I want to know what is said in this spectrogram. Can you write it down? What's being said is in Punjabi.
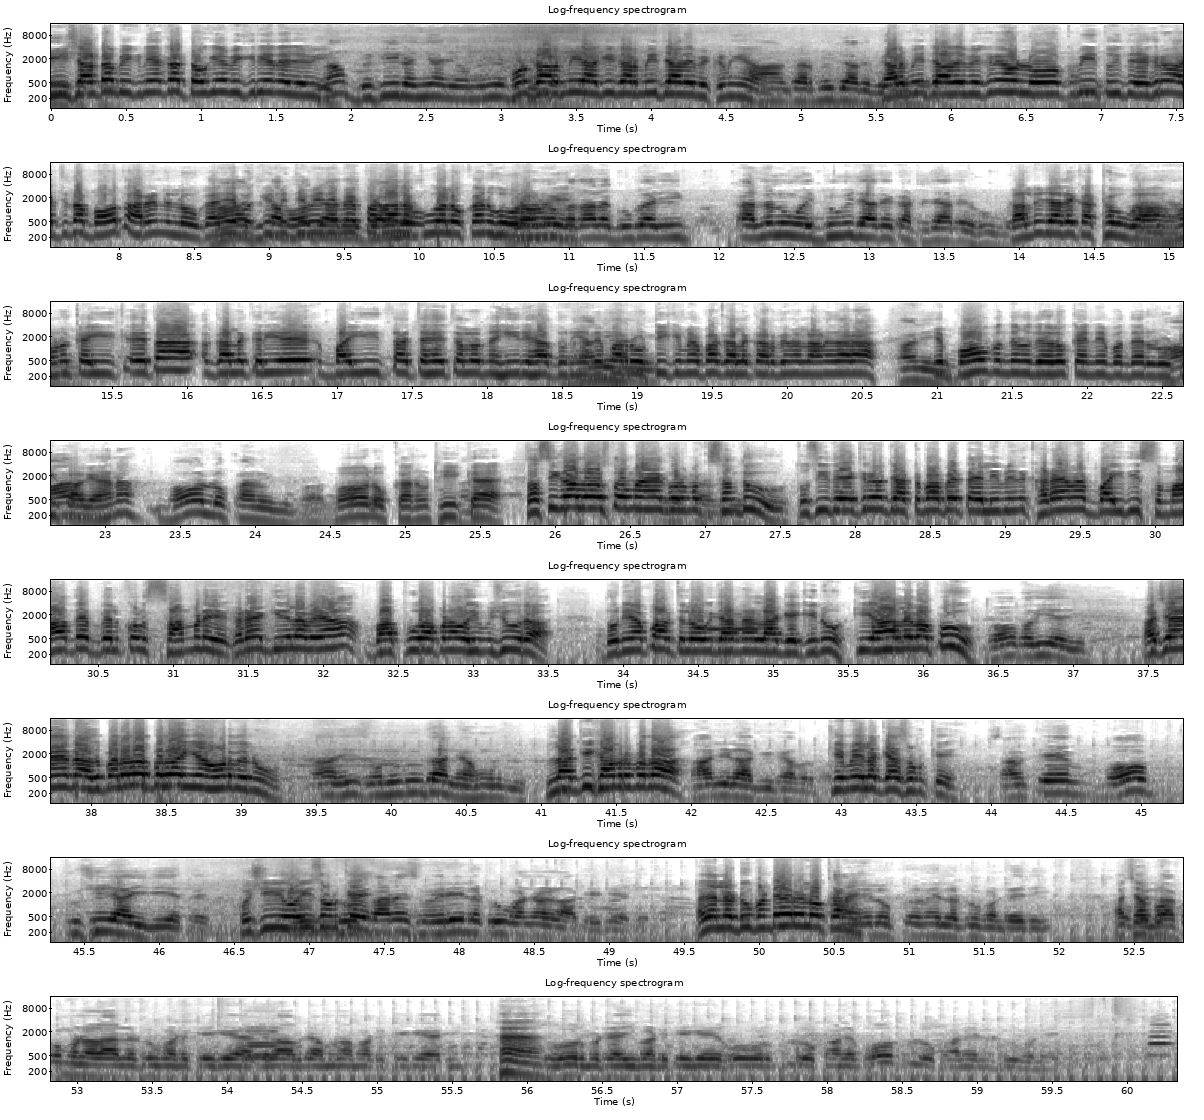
ਟੀ-ਸ਼ਰਟਾਂ ਵਿਕਣੀਆਂ ਘੱਟ ਹੋ ਗਈਆਂ ਵਿਕਰੀਆਂ ਨੇ ਜੇ ਵੀ। ਨਾ ਵਿਕੀ ਰਹੀਆਂ ਜੀ ਉਨੀ ਹੁਣ ਗਰਮੀ ਆ ਗਈ ਗਰਮੀ ਜ਼ਿਆਦਾ ਵਿਕਣੀਆਂ। ਹਾਂ ਗਰਮੀ ਜ਼ਿਆਦਾ ਵਿਕੀ ਗਰਮੀ ਜ਼ਿਆਦਾ ਵਿਕਣੀਆਂ ਹੁਣ ਲੋਕ ਵੀ ਤੁਸੀਂ ਦੇਖ ਰਹੇ ਹੋ ਅੱਜ ਤਾਂ ਬਹੁਤ ਆ ਰਹੇ ਨੇ ਲੋਕ ਆ ਜੇ ਜਿਵੇਂ ਜਿਵੇਂ ਪਤਾ ਲੱਗੂਗਾ ਲੋਕਾਂ ਨੂੰ ਹੋਰ ਆਉਣਗੇ। ਪਤਾ ਲੱਗੂਗਾ ਜੀ ਕੱਲ ਨੂੰ ਇਦੋਂ ਵੀ ਜ਼ਿਆਦਾ ਘੱਟ ਜ਼ਿਆਦਾ ਹੋਊਗਾ। ਕੱਲ ਨੂੰ ਜ਼ਿਆਦਾ ਇਕੱਠ ਹੋਊਗਾ। ਹੁਣ ਕਈ ਇਹ ਤਾਂ ਗੱਲ ਕਰੀਏ ਬਾਈ ਤਾਂ ਚਾਹੇ ਚਲੋ ਨਹੀਂ ਰਿਹਾ ਦੁਨੀਆ ਦੇ ਪਰ ਰੋਟੀ ਕਿਵੇਂ ਆਪਾਂ ਗੱਲ ਕਰਦੇ ਹਾਂ ਲਾਣੇਦਾਰਾ। ਕਿ ਬਹੁਤ ਬੰਦੇ ਨੂੰ ਦੇਖ ਲਓ ਕਿੰਨੇ ਬੰਦਿਆਂ ਨੂੰ ਰੋਟੀ ਪਾ ਗਿਆ ਹਨਾ ਬਹੁਤ ਲੋਕਾਂ ਨੂੰ ਜੀ ਬਹੁਤ। ਲੋਕਾਂ ਨੂੰ ਠੀਕ ਹੈ। ਸਤਿ ਸ਼੍ਰੀ ਅਕਾਲ ਦੋਸਤੋ ਮੈਂ ਗੁਰਮੁਖ ਸੰਧੂ। ਤੁਸੀਂ ਦੇਖ ਰਹੇ ਹੋ ਜੱਟ ਬਾਬੇ ਟੈਲੀਵਿਜ਼ਨ ਖੜਿਆ ਮੈਂ ਬਾਈ ਦੀ ਸਮਾਧ ਦੇ ਬਿਲਕੁਲ ਸਾਹਮਣੇ। ਖੜਿਆ ਕਿਹਦੇ ਲਵੇ ਆ ਬਾਪੂ ਆਪਣਾ ਉਹੀ ਮਸ਼ਹੂਰ। ਆ ਦੁਨੀਆ ਭਰ ਚ ਲੋਕ ਜਾਣਨ ਲੱਗੇ ਕਿਹਨੂੰ? ਕੀ ਹਾਲ ਹੈ ਬਾਪੂ? ਬਹੁਤ ਵਧੀਆ ਜੀ। ਅੱਛਾ ਐਂ ਦੱਸ ਪਹਿਲਾਂ ਤਾਂ ਵਧਾਈਆਂ ਹੋਣ ਤੈਨੂੰ। ਹਾਂ ਜੀ ਸੋਨੂੰ ਵੀ ਵਧਾਈਆਂ ਹੋਣ ਜੀ। ਲੱਗੀ ਖਬਰ ਪਤਾ? ਹਾਂ ਜੀ ਲੱਗੀ ਖਬਰ ਕਿਵੇਂ ਲੱਗਿਆ ਸੁਣ ਕੇ? ਸੁਣ ਕੇ ਬਹੁਤ ਖੁਸ਼ੀ ਆਈ ਜੀ ਇੱਥੇ। ਖੁਸ਼ੀ ਹੋਈ ਸੁਣ ਕੇ? ਲੋਕਾਂ ਨੇ ਸਵੇਰੇ ਲੱਡੂ ਵੰਡਣ ਲੱਗੇ ਜੀ ਇੱਥੇ। ਅੱਛਾ ਲੱਡੂ ਵੰਡੇ ਹੋਰੇ ਲੋਕਾਂ ਨੇ? ਲੋਕਾਂ ਨੇ ਲੱਡੂ ਵੰਡੇ ਜੀ। ਅੱਛਾ, ਅੱਛਾ ਘੁੰਮਣ ਵਾਲਾ ਲੱਡੂ ਵੰਡ ਕੇ ਗਿਆ ਗੁਲਾਬ ਜਾਮਣਾ ਵੰਡ ਕੇ ਗਿਆ ਜੀ। ਹਾਂ। ਹੋਰ ਮਠਿਆਈ ਵੰਡ ਕੇ ਗਏ ਹੋਰ ਲੋਕਾਂ ਨੇ ਬਹੁਤ ਲੋਕਾਂ ਨੇ ਲੱਡੂ ਵੰਡੇ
